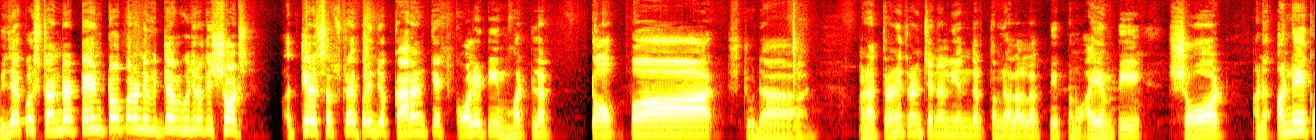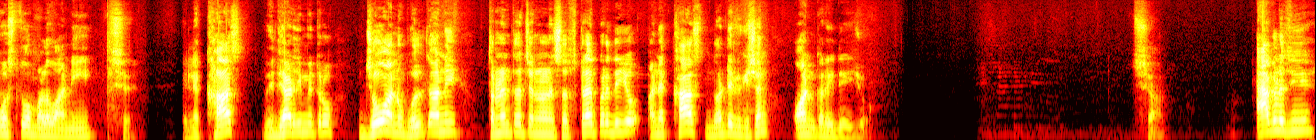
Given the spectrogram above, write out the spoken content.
Vidyakul standard ten topper અને વિદ્યાકુલ ગુજરાતી શોર્ટ્સ. અત્યારે સબસ્ક્રાઇબ કરી દો, કારણ કે ક્વોલિટી મતલબ ટોપર સ્ટુડન્ટ અને આ ત્રણે ત્રણ ચેનલની અંદર તમને અલગ અલગ પેપરનું આઈએમપી શોર્ટ અને અનેક વસ્તુઓ મળવાની છે. એટલે ખાસ વિદ્યાર્થી મિત્રો, જોવાનું ભૂલતા નહીં. ત્રણે ત્રણ ચેનલને સબસ્ક્રાઇબ કરી દેજો અને ખાસ નોટિફિકેશન ઓન કરી દેજો. ચાલો. આગળ જઈએ.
